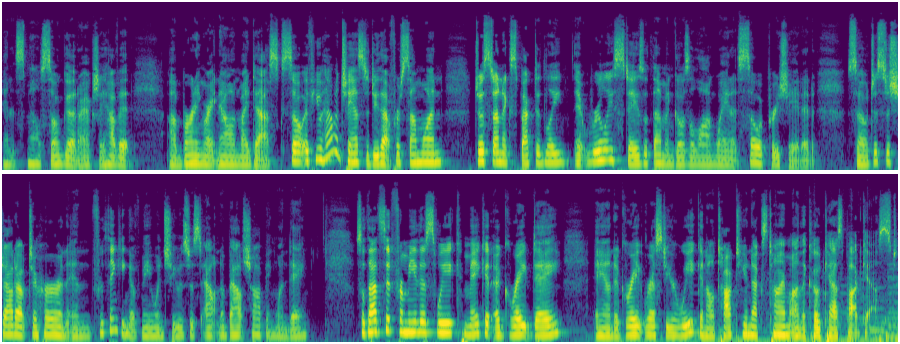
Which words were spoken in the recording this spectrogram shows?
And it smells so good. I actually have it uh, burning right now on my desk. So if you have a chance to do that for someone just unexpectedly, it really stays with them and goes a long way. And it's so appreciated. So just a shout out to her and, and for thinking of me when she was just out and about shopping one day. So that's it for me this week. Make it a great day and a great rest of your week. And I'll talk to you next time on the Codecast podcast.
